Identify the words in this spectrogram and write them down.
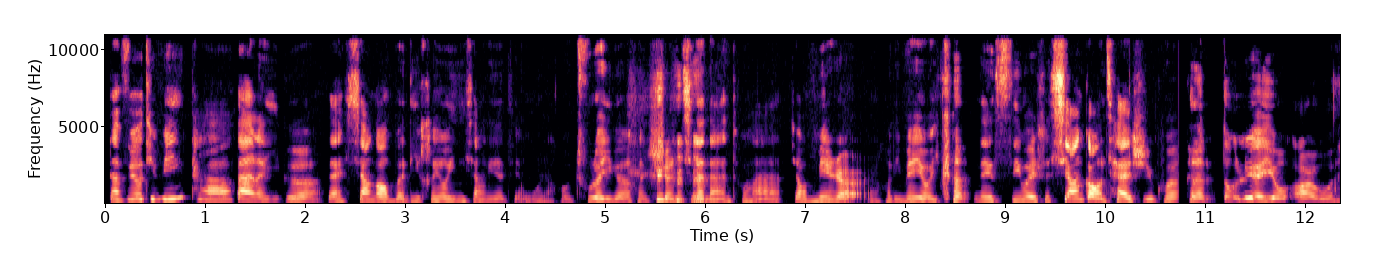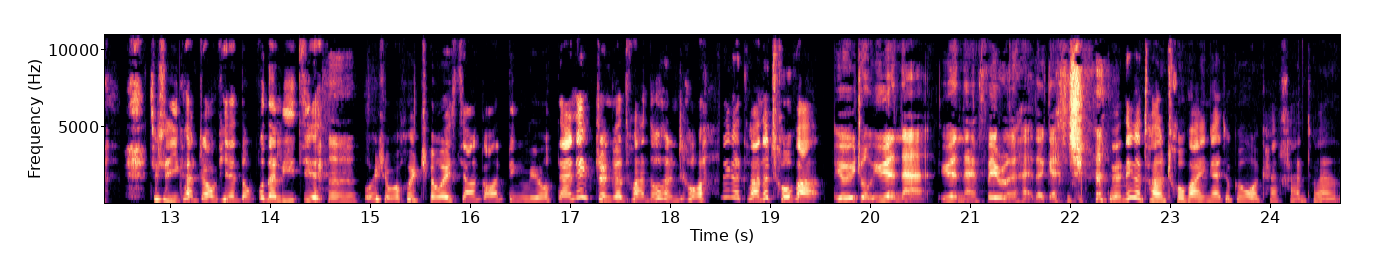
但 ViuTV 它办了一个在香港本地很有影响力的节目，然后出了一个很神奇的 男团叫 Mirror，然后里面有一个那 C 位是香港蔡徐坤，可能都略有耳闻，就是一看照片都不能理解嗯，为什么会成为香港顶流，但是那整个团都很丑啊，那个团的丑法，有一种越南越南飞轮海的感觉。对那个团的丑法应该就跟我看韩团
